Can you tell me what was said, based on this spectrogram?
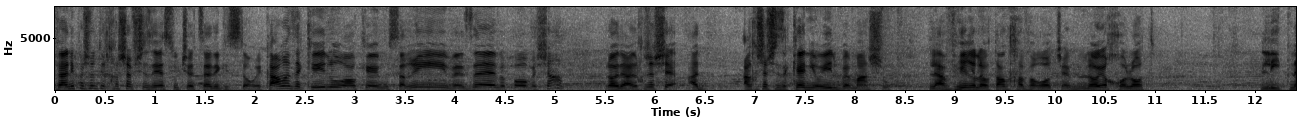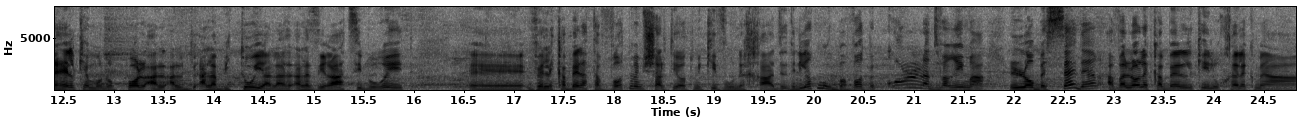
ואני פשוט חושב שזה יהיה סוג של צדק היסטורי. כמה זה כאילו, אוקיי, מוסרי וזה, ופה ושם, לא יודע, אני חושב, ש... אני חושב שזה כן יועיל במשהו, להבהיר לאותן חברות שהן לא יכולות להתנהל כמונופול על, על, על הביטוי, על, על הזירה הציבורית, ולקבל הטבות ממשלתיות מכיוון אחד, ולהיות מעורבבות בכל הדברים הלא בסדר, אבל לא לקבל כאילו חלק מה...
